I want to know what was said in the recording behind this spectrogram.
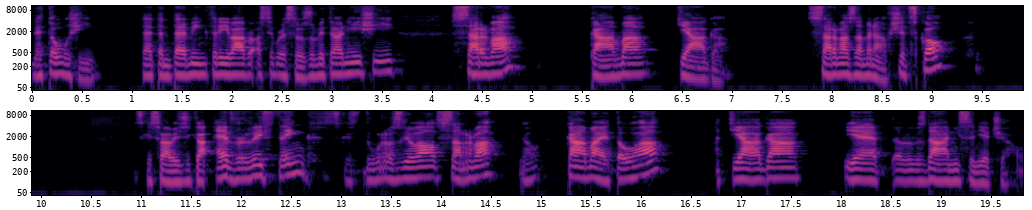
netouží. To je ten termín, který vám asi bude srozumitelnější. Sarva, káma, tiaga. Sarva znamená všecko. Vždycky se vám říká everything, zdůrazňoval sarva. Jo? Káma je touha a tiaga je eh, vzdání se něčeho.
